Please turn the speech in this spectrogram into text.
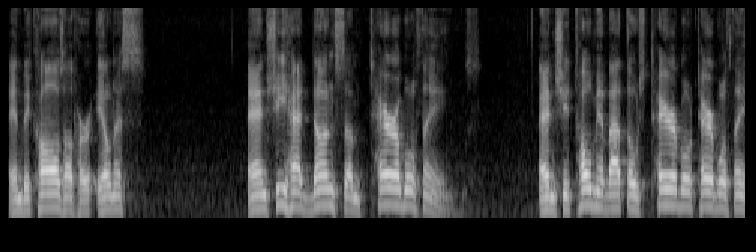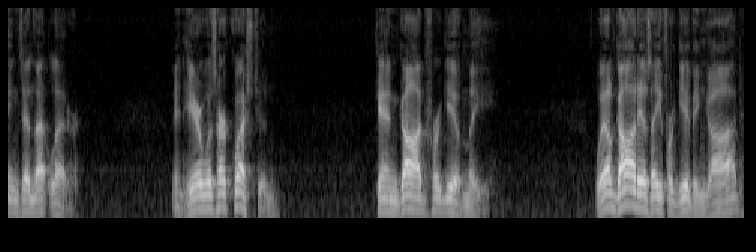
and because of her illness. And she had done some terrible things. And she told me about those terrible, terrible things in that letter. And here was her question Can God forgive me? Well, God is a forgiving God.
